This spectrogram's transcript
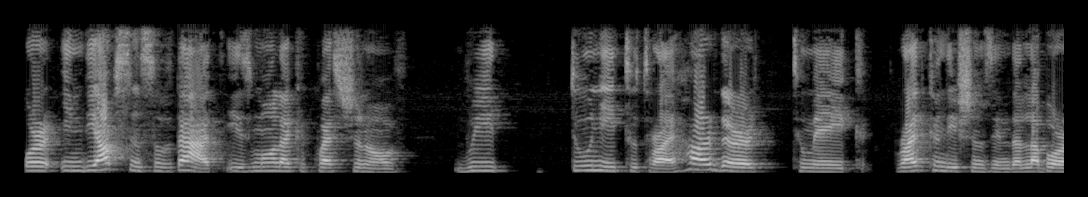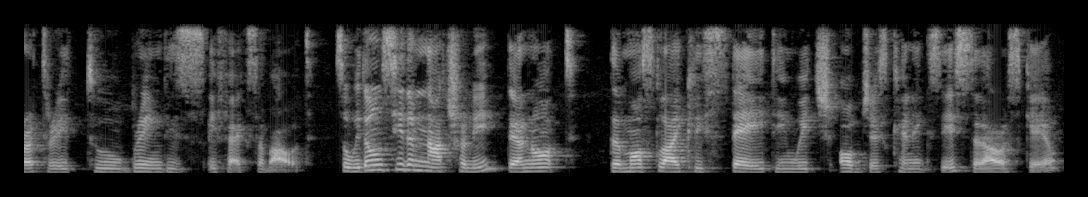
or in the absence of that, is more like a question of we do need to try harder to make right conditions in the laboratory to bring these effects about. So we don't see them naturally. They're not the most likely state in which objects can exist at our scale,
